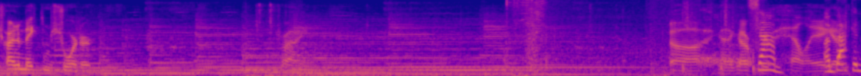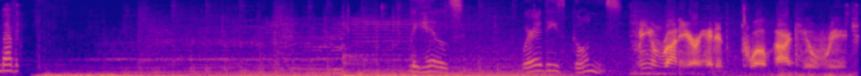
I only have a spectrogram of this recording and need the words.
trying to make them shorter. Trying. Oh, I gotta go Sam, for hell I'm back in Beverly Hills. Where are these guns? Me and Ronnie are headed to 12 Ark Hill Ridge.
